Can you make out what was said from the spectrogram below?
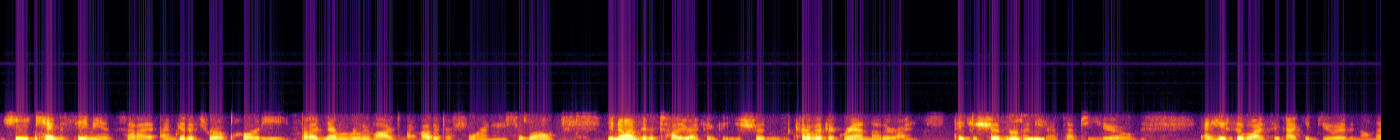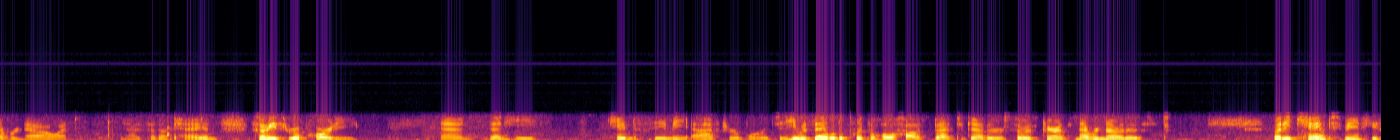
he came to see me and said, I, I'm going to throw a party, but I've never really lied to my mother before. And I said, Well, you know, I'm going to tell you, I think that you shouldn't. Kind of like a grandmother. I think you shouldn't, mm-hmm. but you know, it's up to you. And he said, Well, I think I can do it, and I'll never know. And I said, okay. And so he threw a party, and then he came to see me afterwards, and he was able to put the whole house back together so his parents never noticed. But he came to me and he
